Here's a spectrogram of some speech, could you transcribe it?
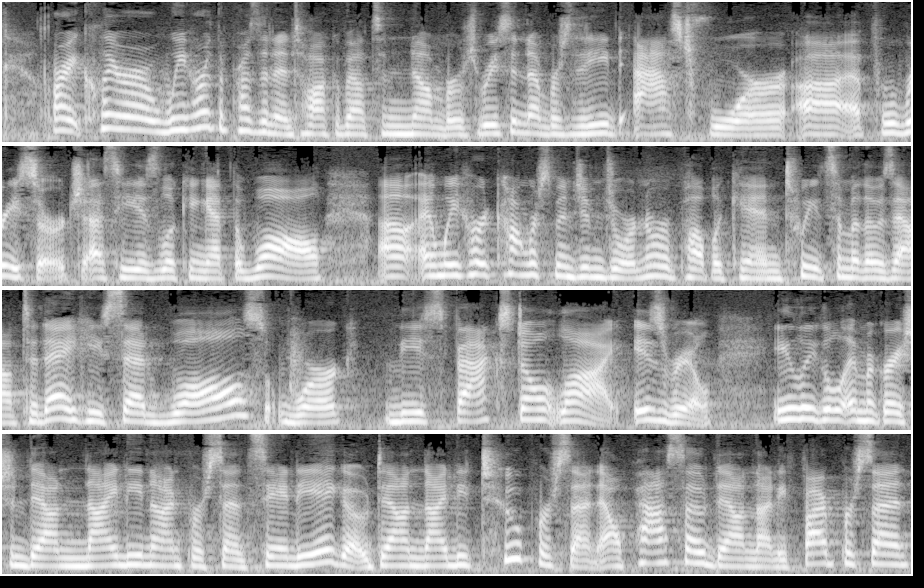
All right, Clara, we heard the president talk about some numbers, recent numbers that he'd asked for uh, for research as he is looking at the wall. Uh, and we heard Congressman Jim Jordan, a Republican, tweet some of those out today. He said, walls work. These facts don't lie. Israel, illegal immigration down 99%. San Diego down 92%. El Paso down 95%.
